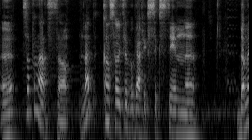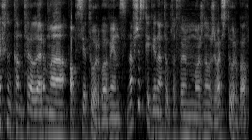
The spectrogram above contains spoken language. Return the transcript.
E, Co ponadto, na konsoli TurboGrafx 16 e, domyślny kontroler ma opcję turbo, więc na wszystkie gry na tą platformę można używać turbo.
